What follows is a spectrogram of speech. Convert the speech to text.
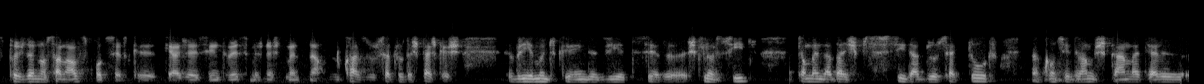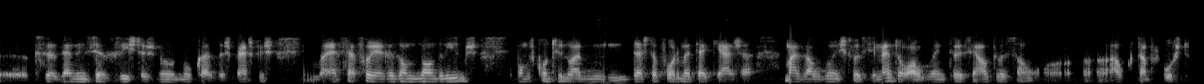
depois da nossa análise, pode ser que, que haja esse interesse, mas neste momento não. No caso do setor das pescas, haveria muito que ainda devia de ser esclarecido. Também, dada a especificidade do setor, consideramos que há matérias que devem ser revistas no, no caso das pescas. Essa foi a razão de não aderirmos. Vamos continuar desta forma até que haja mais algum esclarecimento ou algum interesse em alteração ao que está proposto.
